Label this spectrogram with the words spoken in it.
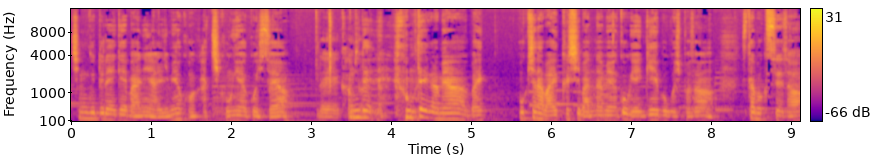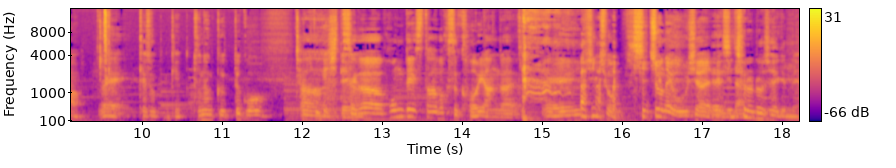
친구들에게 많이 알리며 고- 같이 공유하고 있어요 네 홍대, 감사합니다. 홍대 가면 마이, 혹시나 마이클 씨 만나면 꼭 얘기해보고 싶어서 스타벅스에서 네. 계속 이렇게 두 눈 뜨고 찾고 아, 계시대요 제가 홍대 스타벅스 거의 안 가요. 네, 신촌 신촌에 오셔야 네, 됩니다. 신촌으로 오셔야겠네요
